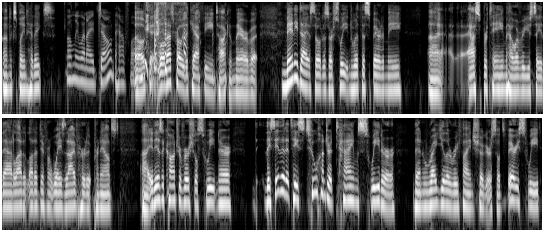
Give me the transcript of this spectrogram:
unexplained headaches? Only when I don't have one. Oh, okay. Well, that's probably the caffeine talking there. But many diet sodas are sweetened with aspartame, uh, aspartame, however you say that. A lot of, lot of different ways that I've heard it pronounced. Uh, it is a controversial sweetener. They say that it tastes 200 times sweeter than regular refined sugar, so it's very sweet.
